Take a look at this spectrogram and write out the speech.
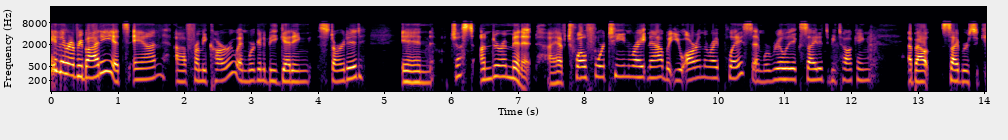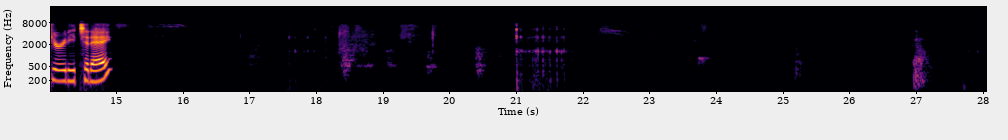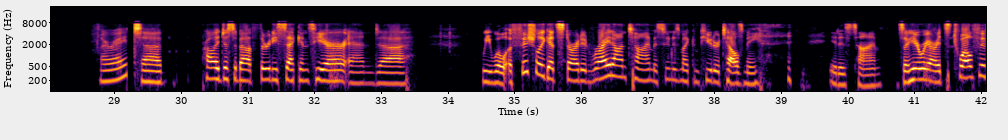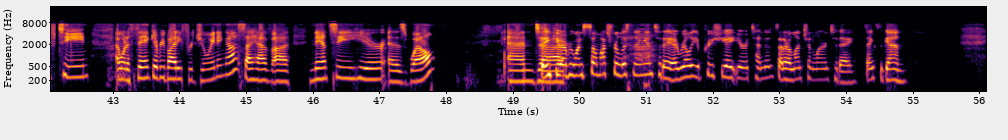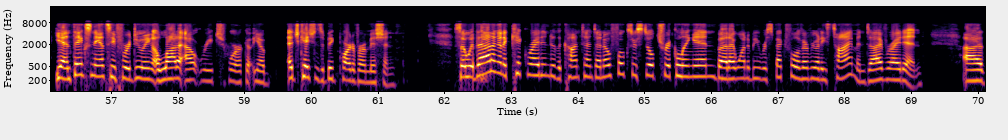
Hey there, everybody. It's Anne uh, from Ekaru, and we're going to be getting started in just under a minute. I have 1214 right now, but you are in the right place, and we're really excited to be talking about cybersecurity today. All right, uh, probably just about 30 seconds here, and uh, we will officially get started right on time as soon as my computer tells me it is time. So here we are. It's 12:15. I want to thank everybody for joining us. I have uh, Nancy here as well. And thank you uh, everyone so much for listening in today. I really appreciate your attendance at our lunch and learn today. Thanks again. Yeah, and thanks, Nancy, for doing a lot of outreach work. You know, education is a big part of our mission. So with that, I'm going to kick right into the content. I know folks are still trickling in, but I want to be respectful of everybody's time and dive right in. Uh,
